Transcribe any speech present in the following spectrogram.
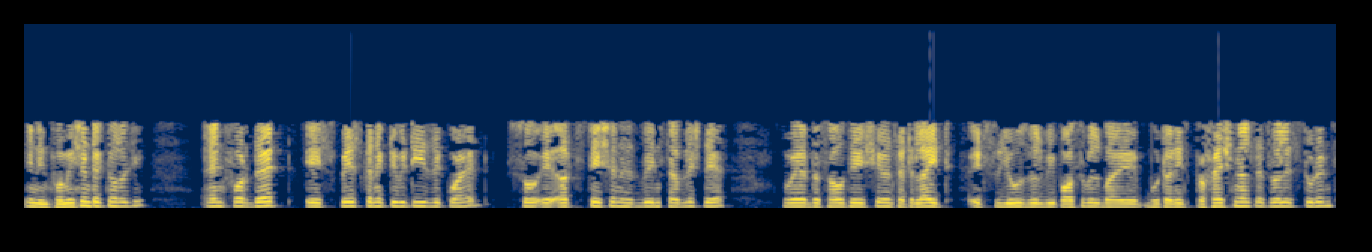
in information technology. And for that, a space connectivity is required. So a Earth station has been established there where the South Asian satellite, its use will be possible by Bhutanese professionals as well as students.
